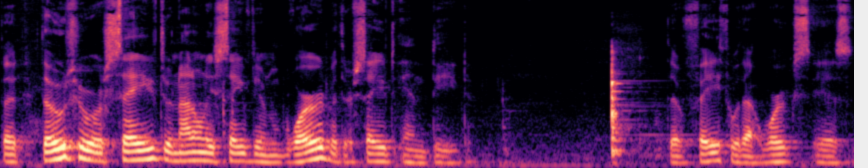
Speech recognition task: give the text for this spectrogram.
That those who are saved are not only saved in word, but they're saved in deed. That faith without works is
